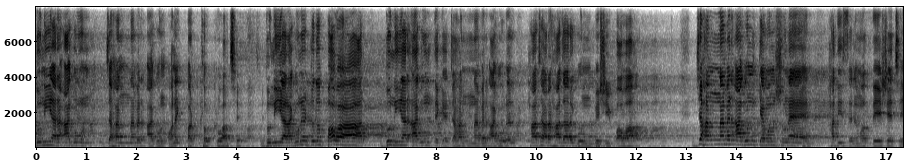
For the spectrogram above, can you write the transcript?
দুনিয়ার আগুন, জাহান্নামের আগুন অনেক পার্থক্য আছে। দুনিয়ার আগুনের যত পাওয়ার দুনিয়ার আগুন থেকে জাহান্নামের আগুনের হাজার হাজার গুণ বেশি পাওয়ার জাহান্নামের আগুন কেমন শুনেন? হাদিসের মধ্যে এসেছে,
